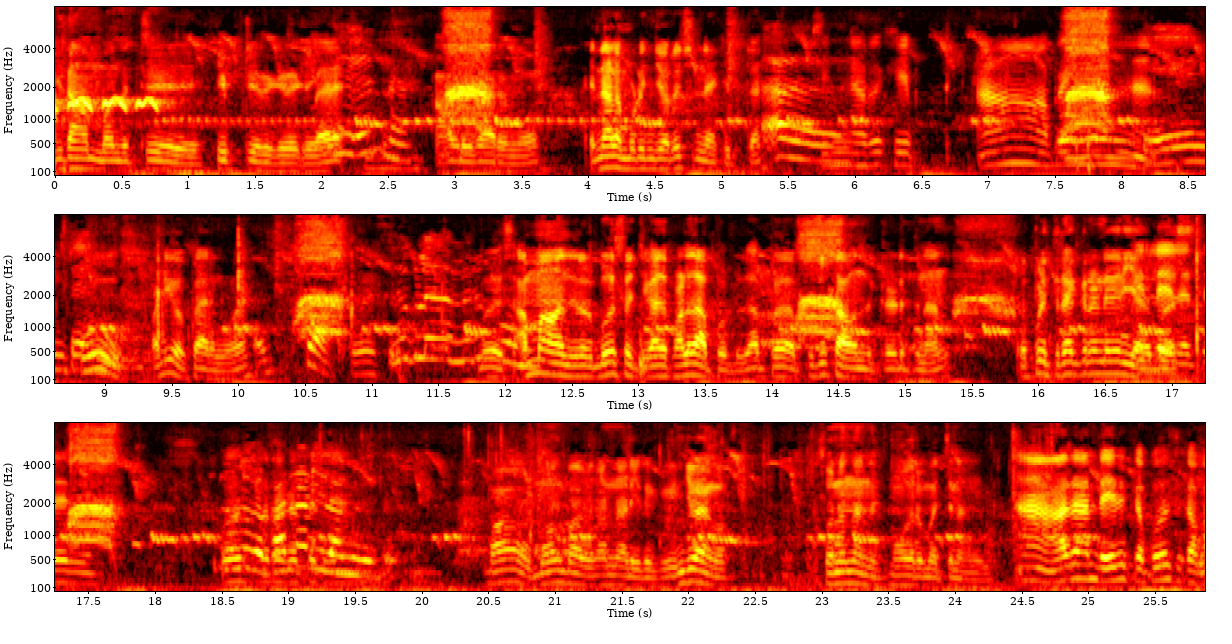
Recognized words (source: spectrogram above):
இதான் வந்துட்டு கிஃப்ட் இருக்குதுல என்ன? அப்படி பாருங்க என்னால முடிஞ்ச ஒரு சின்ன கிஃப்ட் சின்னது gift. ஆ, அப்ப என்ன? ஓ படி பாருங்க இதுக்குள்ள இருந்து பேர்ஸ் அம்மா வந்து ஒரு பேர்ஸ் வச்சுக்க அது பழுதா போட்டுது. அப்ப புதுசா வந்துட்டு எடுத்து நான் எப்படி திறக்கிறேன்னு தெரியாது வா மோகன் பாபு கண்ணாடி இருக்கு. இஞ்சி வாங்க. சொன்னேன் தானே மோதிரம் வச்சு நாங்கள் ஆ, அதான் அந்த இருக்க கொடுத்தேன்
